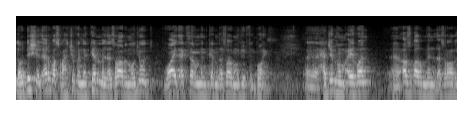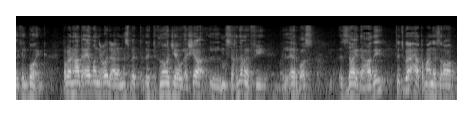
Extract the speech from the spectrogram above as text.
لو تدش الايرباص راح تشوف إن كم الأزرار الموجود وايد أكثر من كم الأزرار الموجود في البوينغ. آه، حجمهم أيضا آه، أصغر من الأزرار اللي في البوينغ. طبعا هذا أيضا يعود على نسبة التكنولوجيا والأشياء المستخدمة في الايرباص الزايدة هذه تتبعها طبعا أزرار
